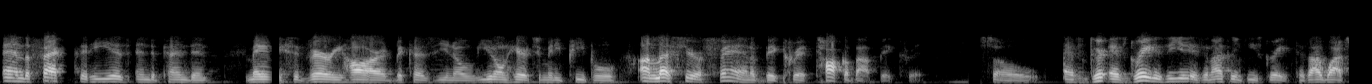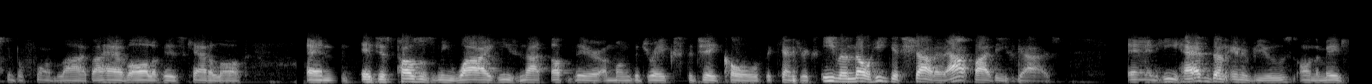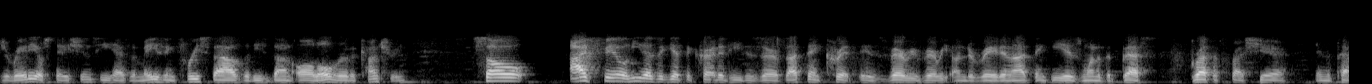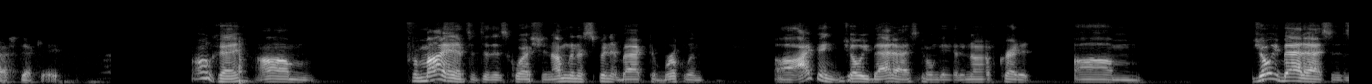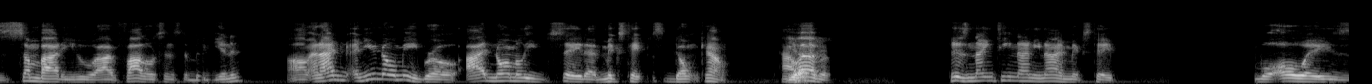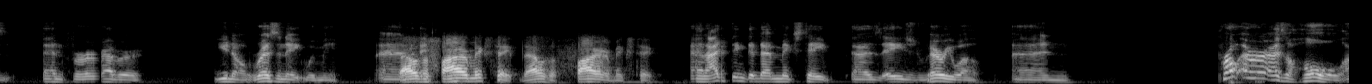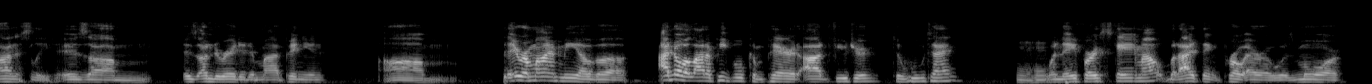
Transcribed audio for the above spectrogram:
and the fact that he is independent makes it very hard because you know you don't hear too many people unless you're a fan of big K.R.I.T. talk about big K.R.I.T. so as gr- as great as he is and i think he's great because i watched him perform live i have all of his catalog and it just puzzles me why he's not up there among the Drakes, the J. Coles, the Kendricks, even though he gets shouted out by these guys. And he has done interviews on the major radio stations. He has amazing freestyles that he's done all over the country. So I feel he doesn't get the credit he deserves. I think K.R.I.T. is very, very underrated, and I think he is one of the best breath of fresh air in the past decade. Okay. Um, for my answer to this question, I'm gonna spin it back to Brooklyn. Uh, I think Joey Badass don't get enough credit. Um, Joey Badass is somebody who I've followed since the beginning. Um, and I and you know me, bro. I normally say that mixtapes don't count. However, yes. his 1999 mixtape will always and forever, you know, resonate with me. And, that was a fire mixtape. That was a fire mixtape and I think that that mixtape has aged very well. And Pro Era as a whole, honestly, is um is underrated in my opinion. Um, they remind me of a. Uh, I know a lot of people compared Odd Future to Wu Tang mm-hmm. when they first came out, but I think Pro Era was more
